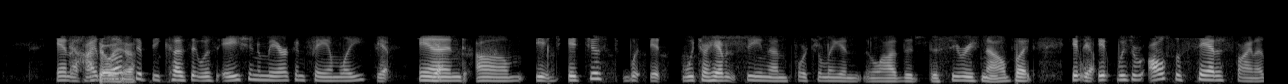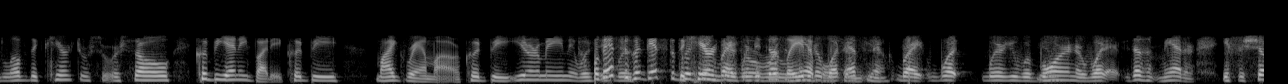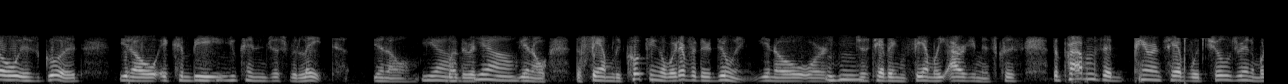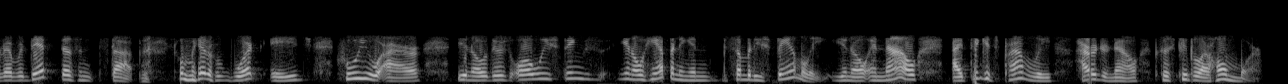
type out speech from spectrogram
and Uh-huh. I Oh, loved yeah. it because it was Asian American family. Yep. And um it it just it which I haven't seen unfortunately in, a lot of the the series now, but it Yeah. it was also satisfying. I love the characters who were so could be anybody, could be my grandma, or could be you know what I mean. It was Well, it that's was the good. That's the, the good thing, right? When were it doesn't matter what ethnic, yeah. right? What where you were born or what it doesn't matter. If a show is good, you know, it can be Mhm. you can just relate. You know, Yeah, whether it's yeah. you know the family cooking or whatever they're doing, you know, or Mhm. just having family arguments. Because the problems that parents have with children and whatever that doesn't stop, no matter what age, who you are. You know, there's always things you know happening in somebody's family. You know, and now I think it's probably harder now because people are home more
